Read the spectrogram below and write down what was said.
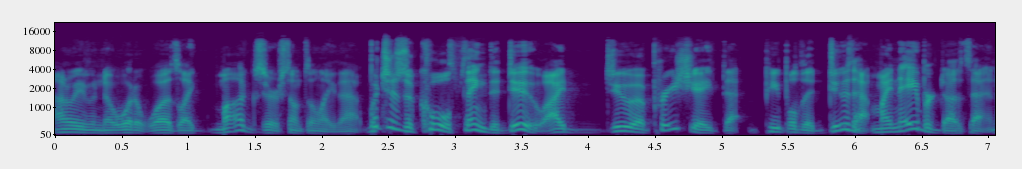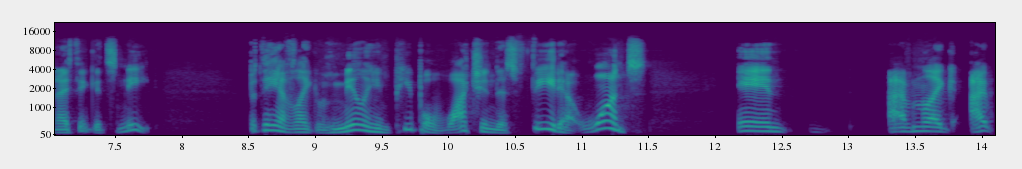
i don't even know what it was like mugs or something like that which is a cool thing to do. I do appreciate that people that do that. My neighbor does that and i think it's neat. But they have like a million people watching this feed at once. And I'm like, I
